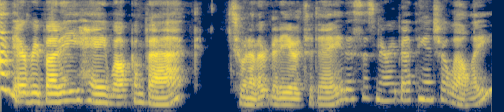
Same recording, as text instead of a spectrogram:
Hi there, everybody. Hey, welcome back to another video today. This is Mary Beth Angelelli,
